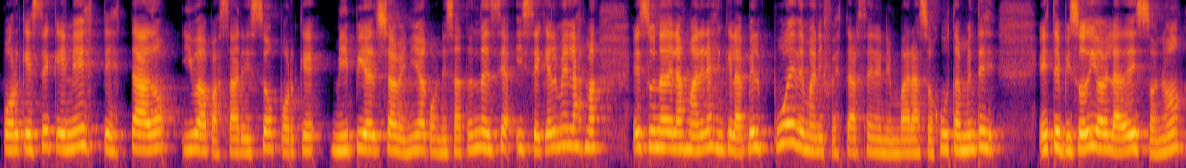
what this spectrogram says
porque sé que en este estado iba a pasar eso porque mi piel ya venía con esa tendencia y sé que el melasma es una de las maneras en que la piel puede manifestarse en el embarazo. Justamente este episodio habla de eso, ¿no?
